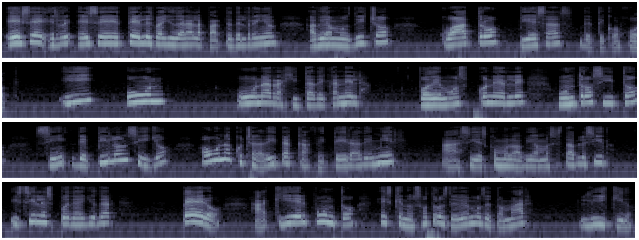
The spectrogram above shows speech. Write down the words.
Ese, ese té les va a ayudar a la parte del riñón. Habíamos dicho cuatro piezas de tecojote y un, una rajita de canela. Podemos ponerle un trocito, ¿sí?, de piloncillo o una cucharadita cafetera de miel. Así es como lo habíamos establecido y sí les puede ayudar. Pero aquí el punto es que nosotros debemos de tomar líquido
